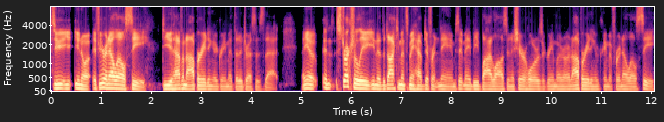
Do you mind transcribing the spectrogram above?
do you, you know, if you're an LLC, do you have an operating agreement that addresses that? you know, and structurally, you know, the documents may have different names. It may be bylaws in a shareholders agreement or an operating agreement for an LLC.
